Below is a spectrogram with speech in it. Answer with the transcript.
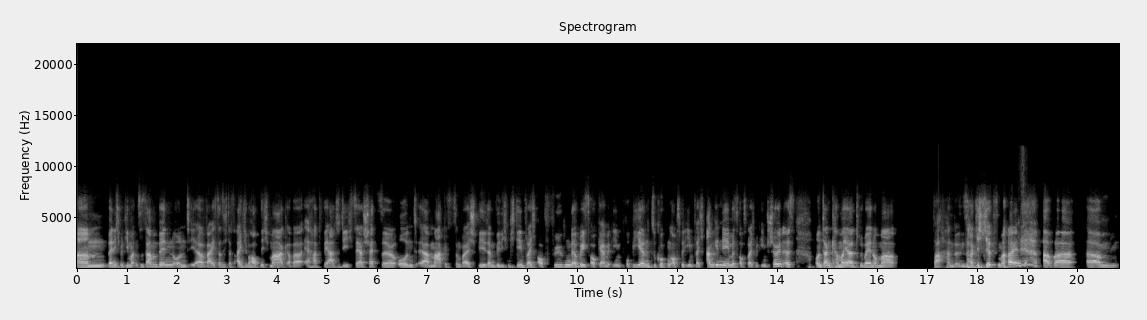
Ähm, wenn ich mit jemandem zusammen bin und er weiß, dass ich das eigentlich überhaupt nicht mag, aber er hat Werte, die ich sehr schätze und er mag es zum Beispiel, dann will ich mich denen vielleicht auch fügen, da will ich es auch gerne mit ihm probieren, zu gucken, ob es mit ihm vielleicht angenehm ist, ob es vielleicht mit ihm schön ist und dann kann man ja drüber ja nochmal verhandeln, sag ich jetzt mal. Aber ähm,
